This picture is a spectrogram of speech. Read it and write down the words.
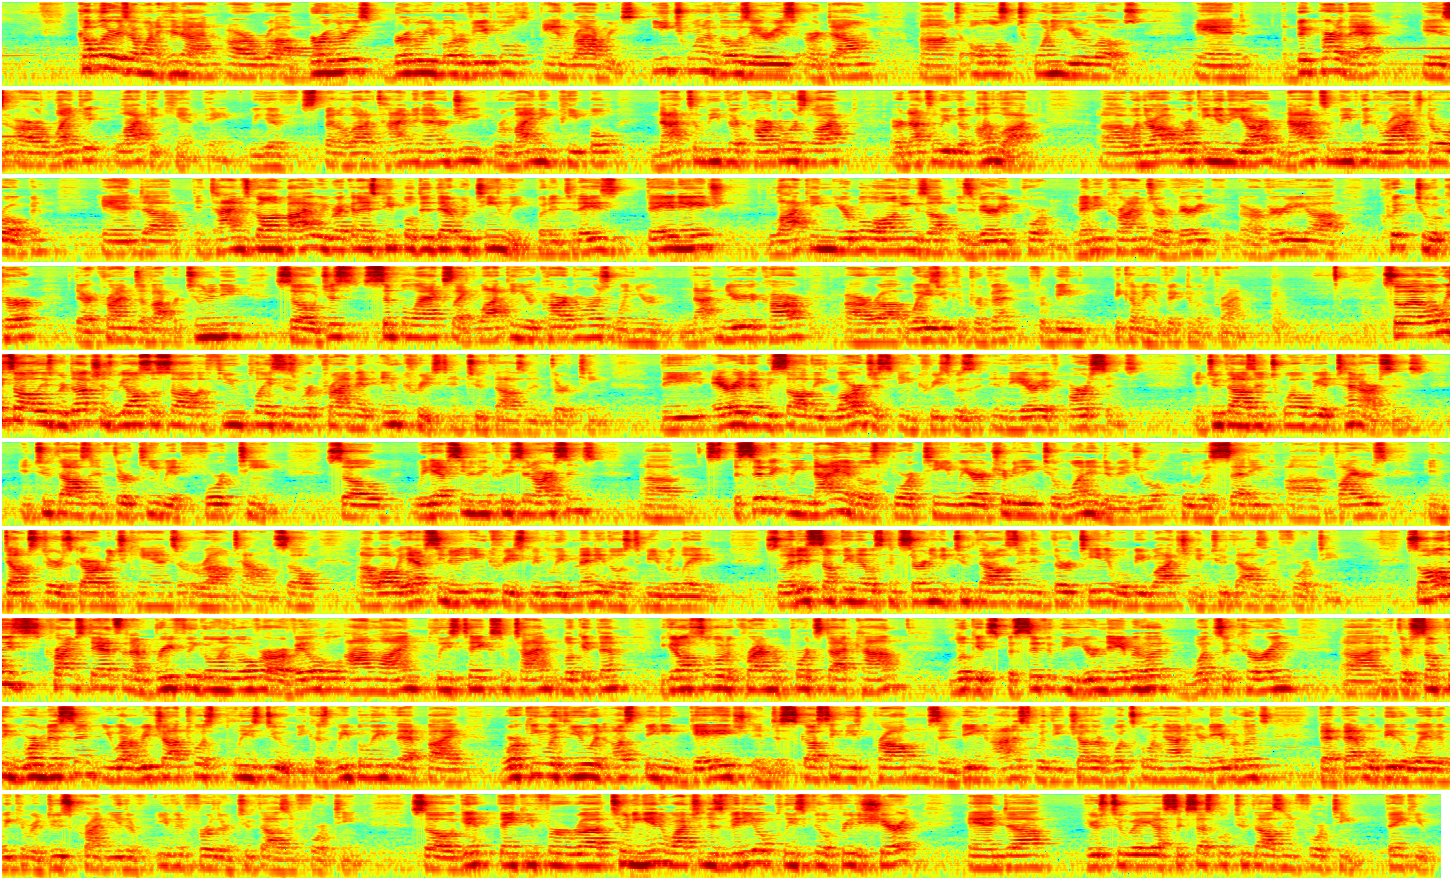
A couple areas I want to hit on are uh, burglaries, burglary motor vehicles, and robberies. Each one of those areas are down uh, to almost 20-year lows, and a big part of that is our Like It, Lock It campaign. We have spent a lot of time and energy reminding people not to leave their car doors locked or not to leave them unlocked uh, when they're out working in the yard, not to leave the garage door open. And uh, in times gone by, we recognize people did that routinely. But in today's day and age, locking your belongings up is very important. Many crimes are very are very uh, quick to occur. They are crimes of opportunity. So just simple acts like locking your car doors when you're not near your car are uh, ways you can prevent from being becoming a victim of crime. So uh, while we saw all these reductions, we also saw a few places where crime had increased in 2013. The area that we saw the largest increase was in the area of arsons. In 2012, we had 10 arsons. In 2013, we had 14. So we have seen an increase in arsons. Uh, specifically, nine of those 14 we are attributing to one individual who was setting uh, fires in dumpsters, garbage cans around town. So uh, while we have seen an increase, we believe many of those to be related. So that is something that was concerning in 2013 and we'll be watching in 2014. So all these crime stats that I'm briefly going over are available online. Please take some time, look at them. You can also go to crimereports.com, look at specifically your neighborhood, what's occurring. Uh, and if there's something we're missing, you want to reach out to us, please do, because we believe that by working with you and us being engaged in discussing these problems and being honest with each other what's going on in your neighborhoods, that that will be the way that we can reduce crime either, even further in 2014. So again, thank you for uh, tuning in and watching this video. Please feel free to share it. And uh, here's to a, a successful 2014. Thank you.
